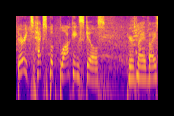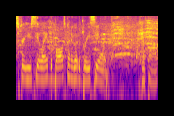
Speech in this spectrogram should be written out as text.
very textbook blocking skills. Here's my advice for UCLA. The ball's going to go to Bricio. Look out.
